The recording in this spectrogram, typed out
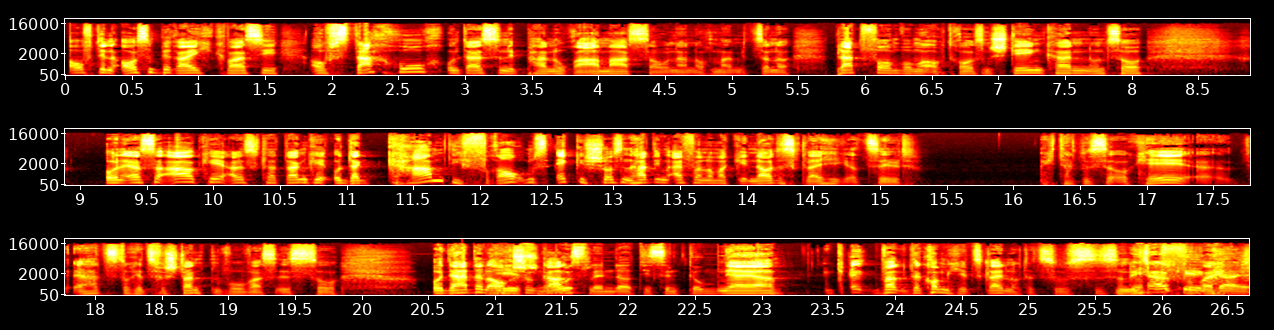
auf den Außenbereich quasi aufs Dach hoch und da ist so eine Panoramasauna nochmal mit so einer Plattform, wo man auch draußen stehen kann und so. Und er so, ah, okay, alles klar, danke. Und dann kam die Frau ums Eck geschossen und hat ihm einfach nochmal genau das Gleiche erzählt. Ich dachte mir so, okay, äh, er hat es doch jetzt verstanden, wo was ist, so. Und er hat dann nee, auch schon gar. Ausländer, die sind dumm. Ja, ja. Äh, da komme ich jetzt gleich noch dazu. Es ist noch nicht ja, okay, vorbei. geil.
